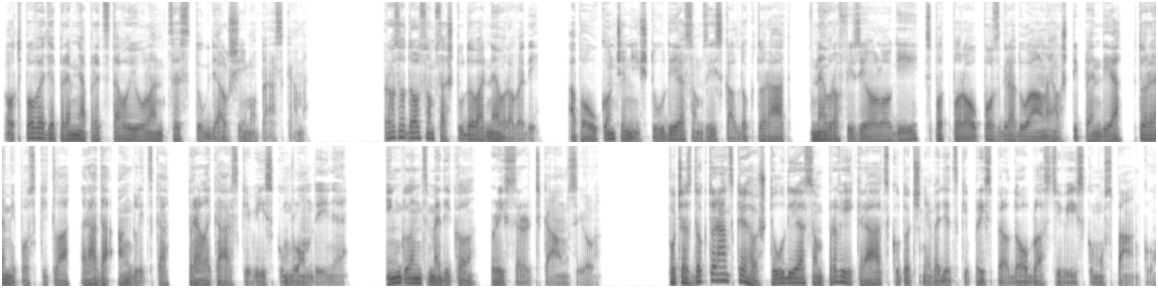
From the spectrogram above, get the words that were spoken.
Odpovede pre mňa predstavujú len cestu k ďalším otázkam. Rozhodol som sa študovať neurovedy a po ukončení štúdia som získal doktorát v neurofyziológii s podporou postgraduálneho štipendia, ktoré mi poskytla Rada Anglicka pre lekársky výskum v Londýne. England's Medical Research Council. Počas doktoránskeho štúdia som prvýkrát skutočne vedecky prispel do oblasti výskumu spánku.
